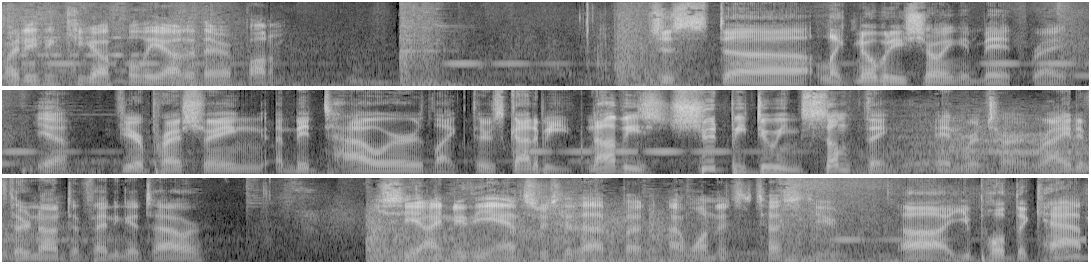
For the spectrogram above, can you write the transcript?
Why do you think he got fully out of there at bottom? Just uh, like nobody's showing in mid, right? Yeah. If you're pressuring a mid tower, like there's got to be Navi's should be doing something in return, right? If they're not defending a tower. You see, I knew the answer to that, but I wanted to test you. Ah, you pulled the cap.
